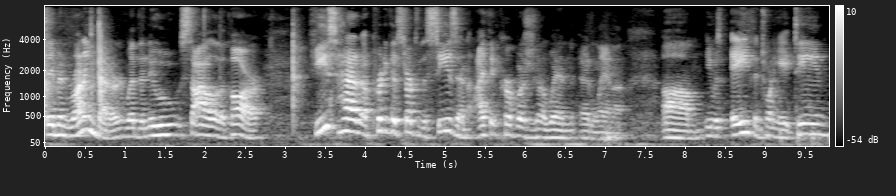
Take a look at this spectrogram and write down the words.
They've been running better with the new style of the car. He's had a pretty good start to the season. I think Kurt Busch is going to win at Atlanta. Um, he was eighth in 2018,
